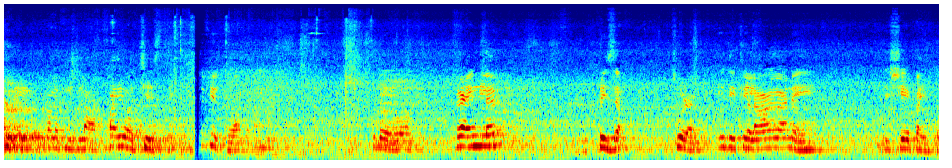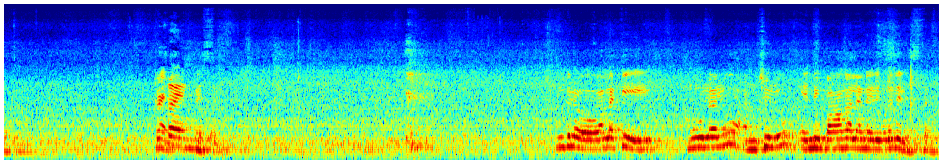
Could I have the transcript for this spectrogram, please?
అంటే వాళ్ళకి ఇట్లా ఫైవ్ వచ్చేస్తాయి. ఫిఫ్త్ ఇప్పుడు ట్రయాంగులర్ ప్రిజం. చూడండి ఇది ఇట్లా లాగానే ఇది షేప్ అయిపోతుంది. ట్రయాంగులర్ ఇందులో వాళ్ళకి మూలలు అంచులు ఎన్ని భాగాలు అనేది కూడా తెలుస్తుంది.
